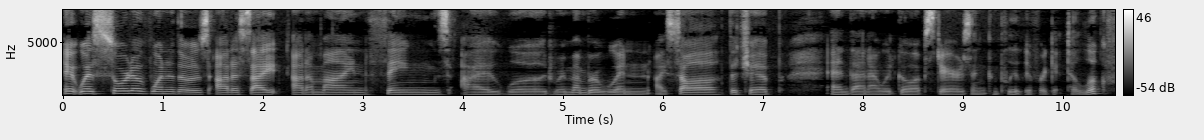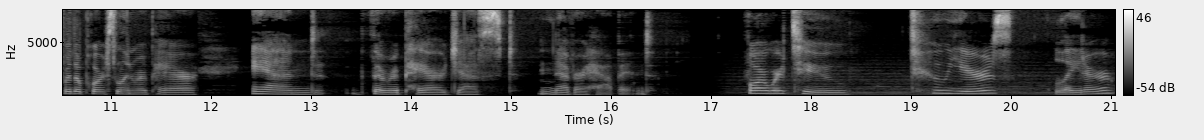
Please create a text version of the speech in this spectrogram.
It was sort of one of those out of sight, out of mind things I would remember when I saw the chip, and then I would go upstairs and completely forget to look for the porcelain repair. And the repair just never happened. Forward to two years later,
